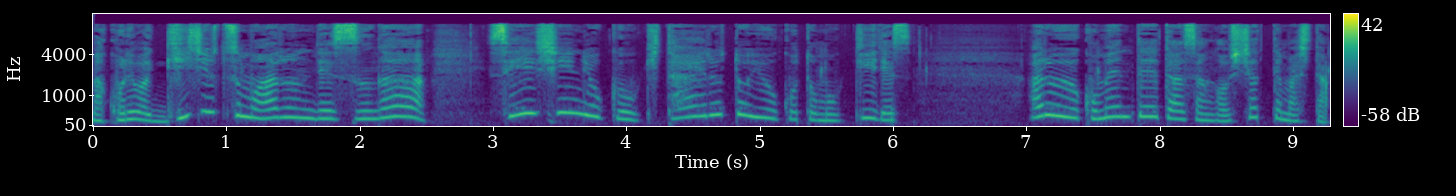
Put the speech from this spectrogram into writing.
まあこれは技術もあるんですが、精神力を鍛えるということも大きいです。あるコメンテーターさんがおっしゃってました。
